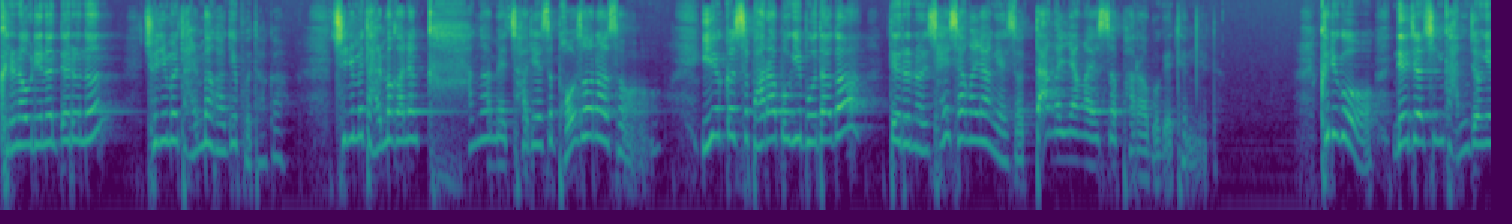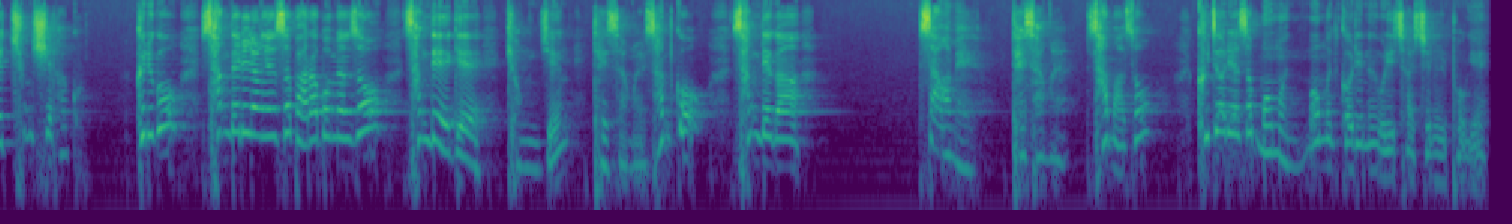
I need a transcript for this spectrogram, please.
그러나 우리는 때로는 주님을 닮아가게 보다가 주님을 닮아가는 강함의 자리에서 벗어나서 이의 것을 바라보기 보다가 때로는 세상을 향해서 땅을 향해서 바라보게 됩니다. 그리고 내 자신 감정에 충실하고 그리고 상대를 향해서 바라보면서 상대에게 경쟁 대상을 삼고 상대가 싸움의 대상을 삼아서 그 자리에서 머문, 머뭇거리는 우리 자신을 보게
